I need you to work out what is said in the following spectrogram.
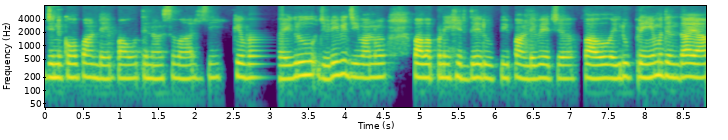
ਜਿਨ ਕੋ ਭਾਂਡੇ ਪਾਓ ਤੇ ਨਾ ਸਵਾਰ ਸੀ। ਕਿ ਵਾਹਿਗੁਰੂ ਜਿਹੜੇ ਵੀ ਜੀਵਾਂ ਨੂੰ ਭਾਵ ਆਪਣੇ ਹਿਰਦੇ ਰੂਪੀ ਭਾਂਡੇ ਵਿੱਚ ਭਾਵ ਵਾਹਿਗੁਰੂ ਪ੍ਰੇਮ ਦਿੰਦਾ ਆ,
